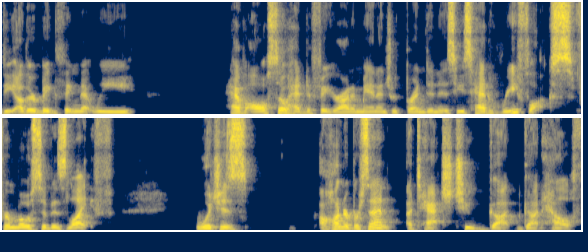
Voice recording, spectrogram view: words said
the other big thing that we have also had to figure out and manage with Brendan is he's had reflux for most of his life, which is 100% attached to gut gut health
